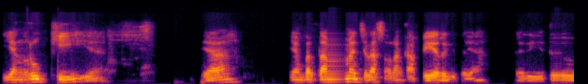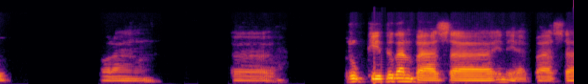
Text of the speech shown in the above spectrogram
yang rugi ya. Ya yang pertama jelas orang kafir gitu ya. Dari itu orang eh, rugi itu kan bahasa ini ya bahasa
